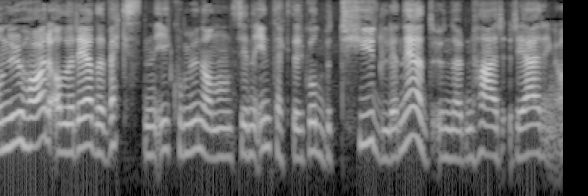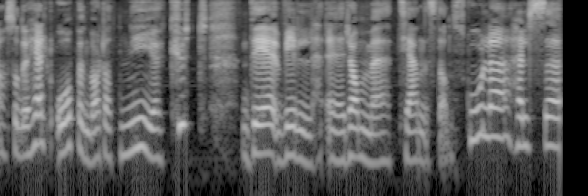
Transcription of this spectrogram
Og nå har allerede veksten i kommunene sine inntekter gått betydelig ned under denne regjeringa. Så det er helt åpenbart at nye kutt, det vil eh, ramme tjenestene. Skole, helse,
